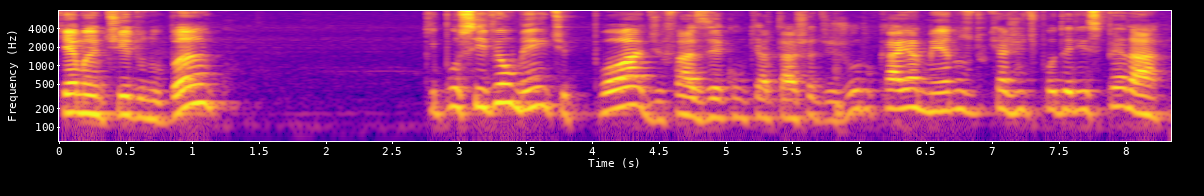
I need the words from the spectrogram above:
que é mantido no banco que possivelmente pode fazer com que a taxa de juro caia menos do que a gente poderia esperar.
